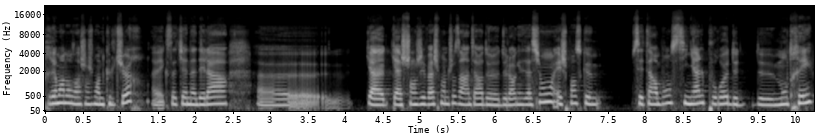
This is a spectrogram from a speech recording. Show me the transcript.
vraiment dans un changement de culture avec Satya Nadella, euh, qui, a, qui changé vachement de choses à l'intérieur de, l'organisation. Et je pense que c'était un bon signal pour eux de, montrer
